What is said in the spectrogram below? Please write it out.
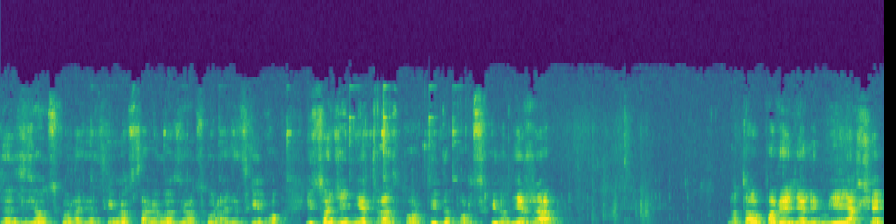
ze Związku Radzieckiego, z całego Związku Radzieckiego i codziennie transporty do Polski odjeżdżały. No to powiedzieli mi, jak się,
